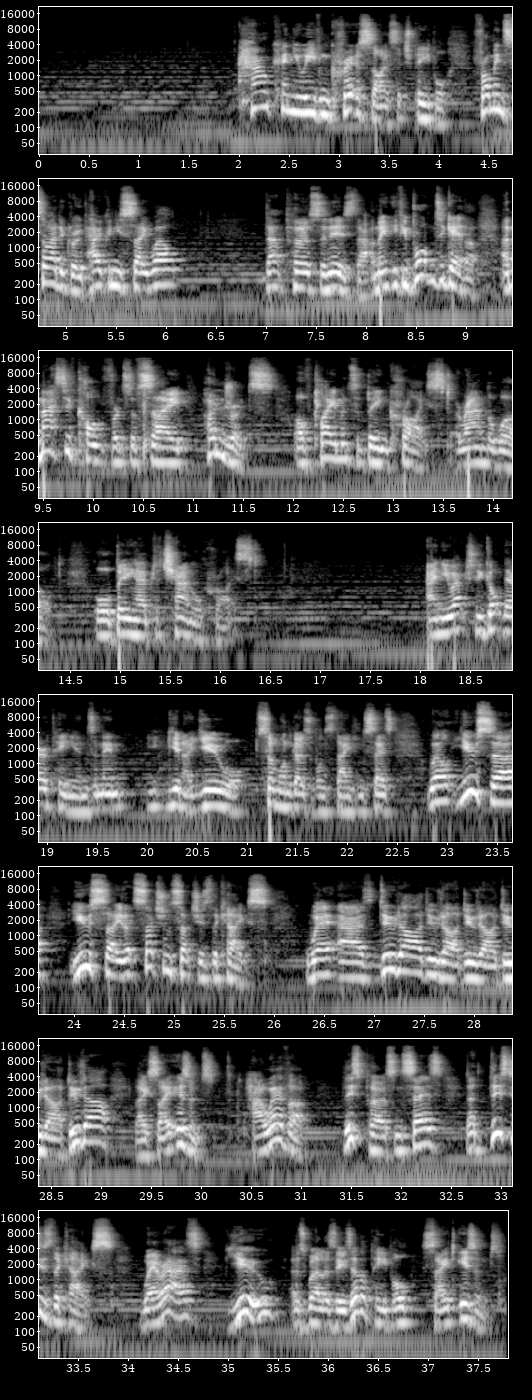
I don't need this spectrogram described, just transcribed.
How can you even criticize such people from inside a group? How can you say, well, that person is that? I mean, if you brought them together, a massive conference of, say, hundreds of claimants of being Christ around the world or being able to channel Christ, and you actually got their opinions, and then you know you or someone goes up on stage and says, "Well, you sir, you say that such and such is the case," whereas doodah doodah doodah doodah doodah they say it isn't. However, this person says that this is the case, whereas you, as well as these other people, say it isn't.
